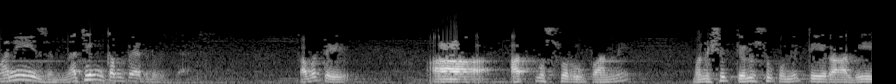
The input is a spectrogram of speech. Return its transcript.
money is nothing compared with that కాబట్టి ఆ ఆత్మస్వరూపాన్ని మనిషి తెలుసుకుని తీరాలి.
